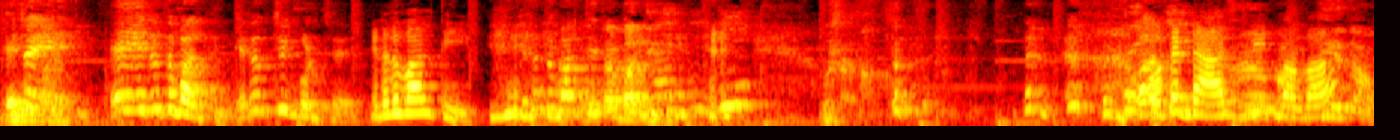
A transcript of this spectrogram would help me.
এটা এই এটা তো বালতি। এটা তো ঠিক বলছে। এটা তো বালতি। এটা তো বালতি। ওটা ডাস্টবিন বাবা। দিয়ে দাও।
